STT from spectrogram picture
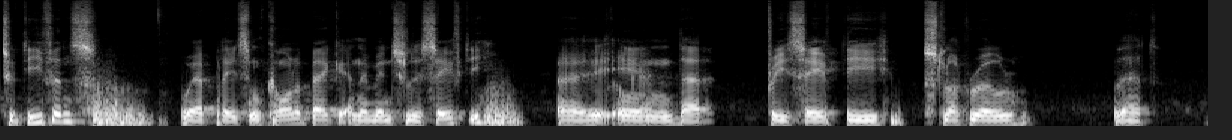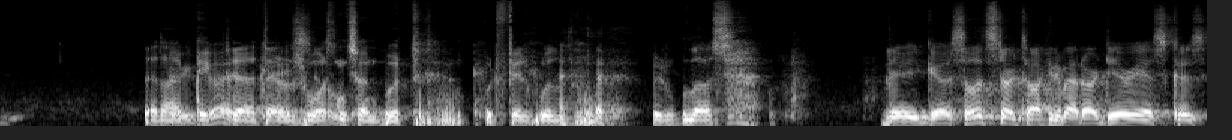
to defense, where I played some cornerback and eventually safety uh, okay. in that free safety slot role that that Very I picked. Uh, okay, Darius so... Washington would would fit with fit with us. There you go. So let's start talking about Ar'Darius because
